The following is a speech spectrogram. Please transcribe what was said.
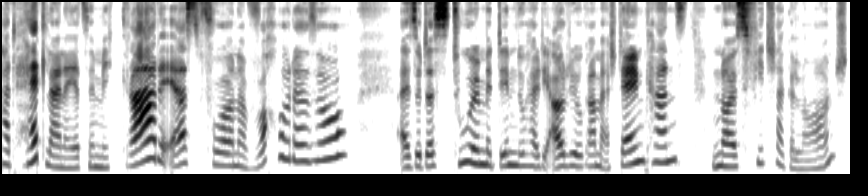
hat Headliner jetzt nämlich gerade erst vor einer Woche oder so also das Tool, mit dem du halt die Audiogramme erstellen kannst, ein neues Feature gelauncht,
